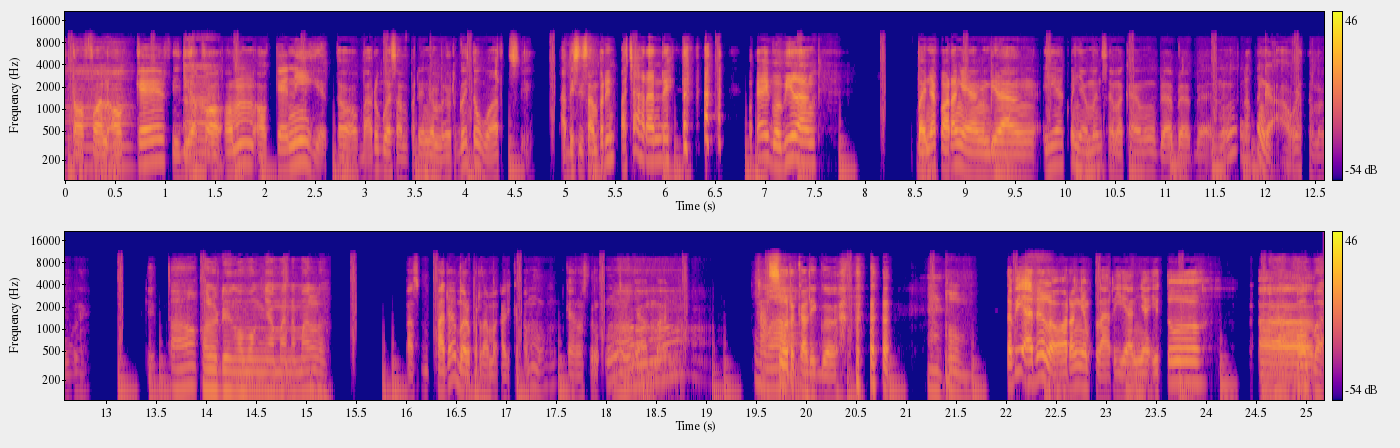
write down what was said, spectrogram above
telepon Oh. oke, video Ah. call om, oke nih gitu. Baru gue samperin. Menurut gue itu worth sih. Abis disamperin pacaran deh. Makanya gue bilang, banyak orang yang bilang, iya aku nyaman sama kamu, bla bla bla. Lu Kenapa nggak awet sama gue? Oh, kalau dia ngomong nyaman sama lo. Pas padahal baru pertama kali ketemu, kayak langsung "Hmm, Oh. nyaman. Kasur Wow. kali gue. Tapi ada loh orang yang pelariannya itu eh, Narkoba.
